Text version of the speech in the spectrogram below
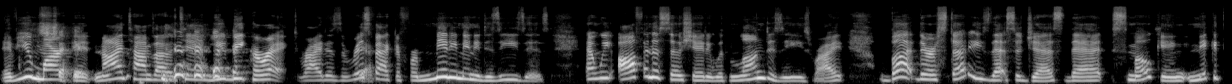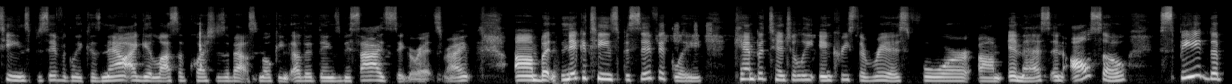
If you marked it. it. nine times out of 10, you'd be correct, right? As a risk yeah. factor for many, many diseases. And we often associate it with lung disease, right? But there are studies that suggest that smoking, nicotine specifically, because now I get lots of questions about smoking other things besides cigarettes, right? Um, but nicotine specifically can potentially increase the risk for um, MS and also speed the,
